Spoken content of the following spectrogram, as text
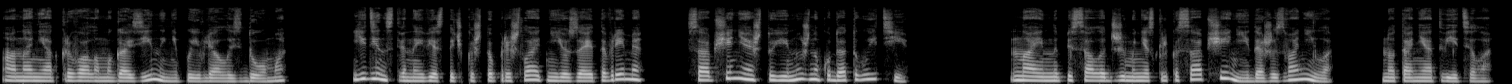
Она не открывала магазин и не появлялась дома. Единственная весточка, что пришла от нее за это время, сообщение, что ей нужно куда-то уйти. Найн написала Джима несколько сообщений и даже звонила, но та не ответила.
